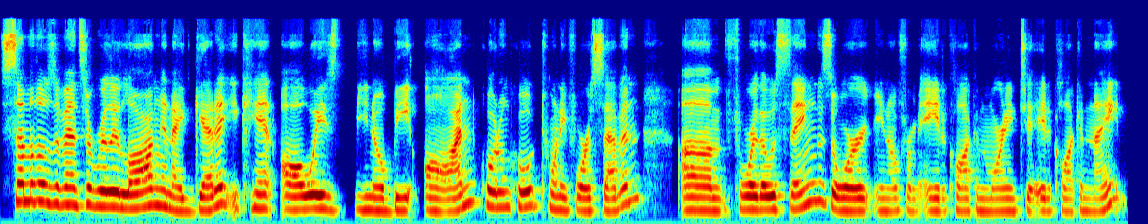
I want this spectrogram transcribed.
Some of those events are really long and i get it. You can't always you know be on quote unquote 24 7 um for those things or you know from eight o'clock in the morning to eight o'clock at night.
